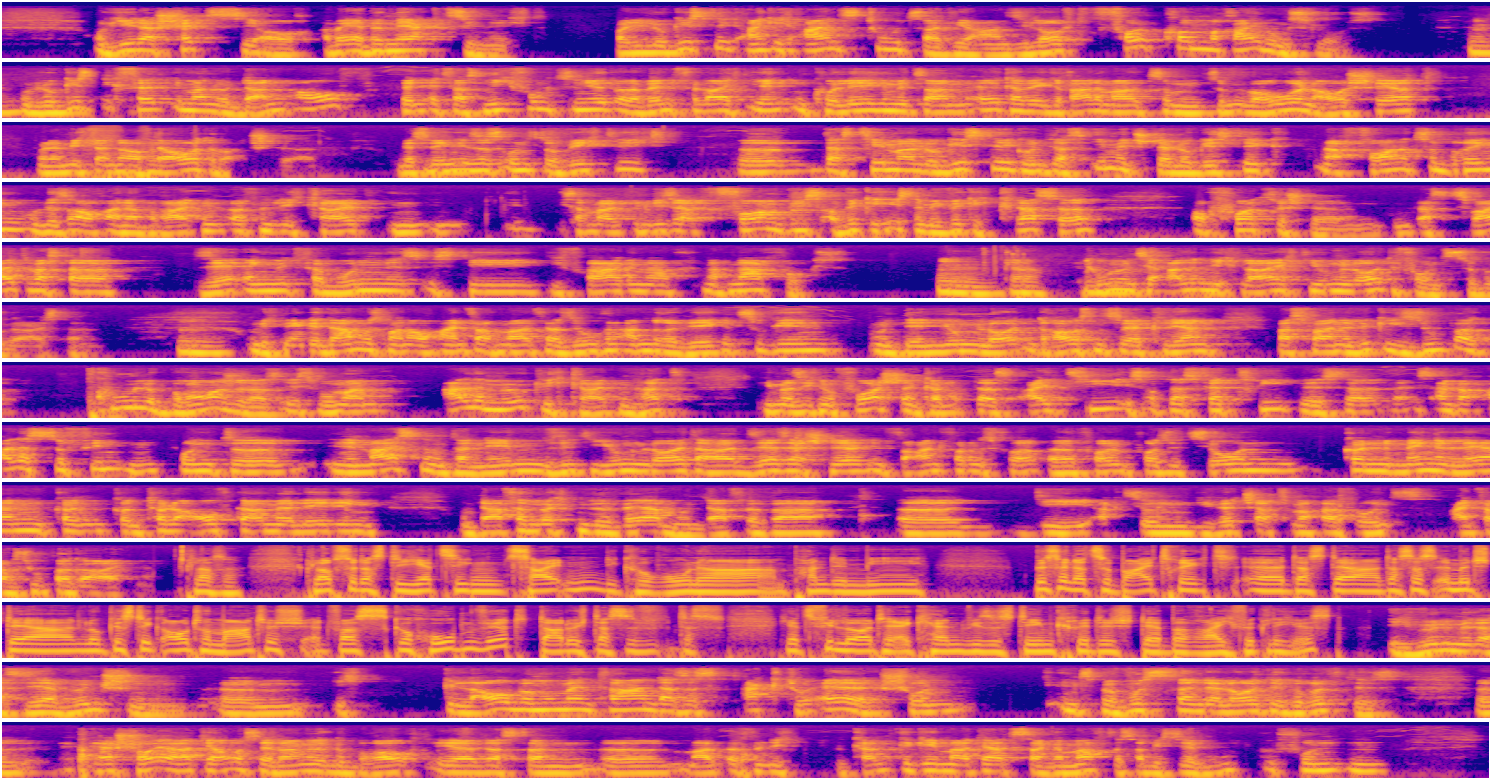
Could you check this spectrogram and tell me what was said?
und jeder schätzt sie auch, aber er bemerkt sie nicht. Weil die Logistik eigentlich eins tut seit Jahren. Sie läuft vollkommen reibungslos. Mhm. Und Logistik fällt immer nur dann auf, wenn etwas nicht funktioniert oder wenn vielleicht irgendein Kollege mit seinem LKW gerade mal zum, zum Überholen ausschert und er mich dann da auf der Autobahn stört. Und deswegen ist es uns so wichtig, das Thema Logistik und das Image der Logistik nach vorne zu bringen und es auch einer breiten Öffentlichkeit in, ich sag mal, in dieser Form, wie es auch wirklich ist, nämlich wirklich klasse, auch vorzustellen. Und das Zweite, was da sehr eng mit verbunden ist, ist die, die Frage nach, nach Nachwuchs. Mhm, klar. Wir tun uns ja alle nicht leicht, junge Leute für uns zu begeistern. Mhm. Und ich denke, da muss man auch einfach mal versuchen, andere Wege zu gehen und den jungen Leuten draußen zu erklären, was für eine wirklich super coole Branche das ist, wo man alle Möglichkeiten hat, die man sich nur vorstellen kann. Ob das IT ist, ob das Vertrieb ist, da, da ist einfach alles zu finden. Und äh, in den meisten Unternehmen sind die jungen Leute halt sehr, sehr schnell in verantwortungsvollen Positionen, können eine Menge lernen, können, können tolle Aufgaben erledigen. Und dafür möchten wir werben. Und dafür war äh, die Aktion Die Wirtschaftsmacher für uns einfach super geeignet. Klasse. Glaubst du, dass die jetzigen Zeiten, die Corona-Pandemie, bisschen dazu beiträgt, äh, dass, der, dass das Image der Logistik automatisch etwas gehoben wird, dadurch, dass, dass jetzt viele Leute erkennen, wie systemkritisch der Bereich wirklich ist? Ich würde mir das sehr wünschen. Ähm, ich glaube momentan, dass es aktuell schon ins Bewusstsein der Leute gerückt ist. Äh, Herr Scheuer hat ja auch sehr lange gebraucht, ehe das dann äh, mal öffentlich bekannt gegeben hat. Er hat es dann gemacht, das habe ich sehr gut gefunden.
